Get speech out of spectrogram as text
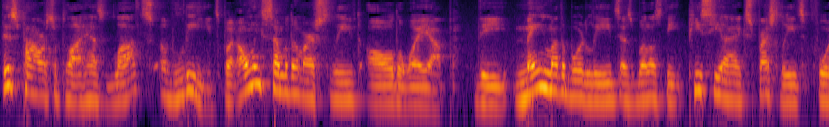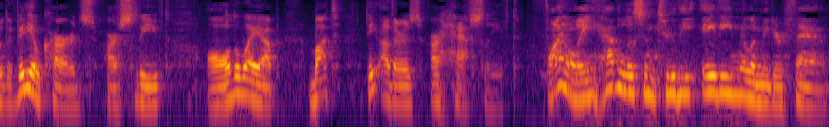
This power supply has lots of leads, but only some of them are sleeved all the way up. The main motherboard leads as well as the PCI Express leads for the video cards are sleeved all the way up, but the others are half sleeved. Finally, have a listen to the 80mm fan.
